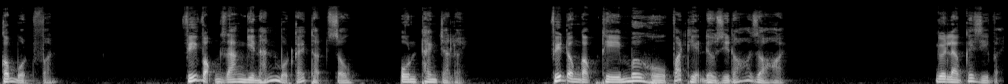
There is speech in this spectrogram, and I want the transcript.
Có một phần. Phí vọng giang nhìn hắn một cái thật sâu. Ôn thanh trả lời. Phía đồng ngọc thì mơ hồ phát hiện điều gì đó dò hỏi. Người làm cái gì vậy?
